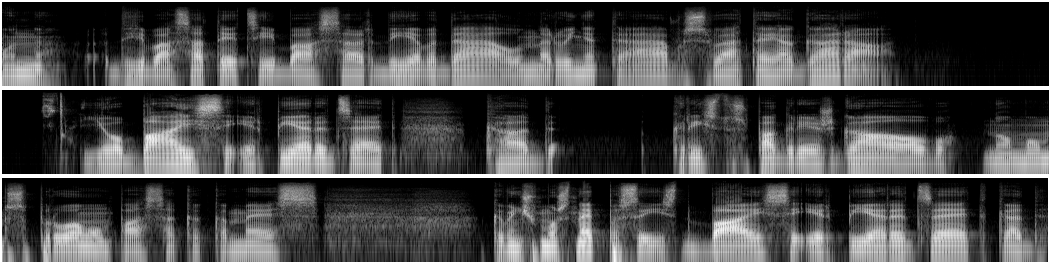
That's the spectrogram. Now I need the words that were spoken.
Un divās attiecībās ar Dieva dēlu un ar viņa tēvu svētajā garā. jo baisi ir pieredzēt, kad Kristus pagriež galvu no mums prom un pasaka, ka mēs, ka viņš mūs nepasīst. Baisi ir pieredzēt, kad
